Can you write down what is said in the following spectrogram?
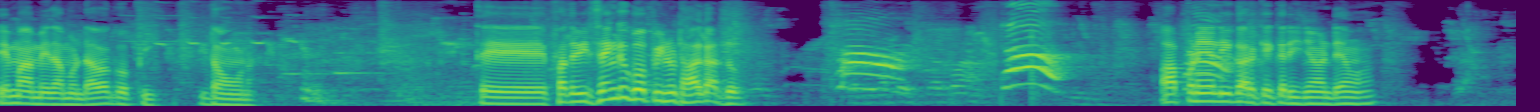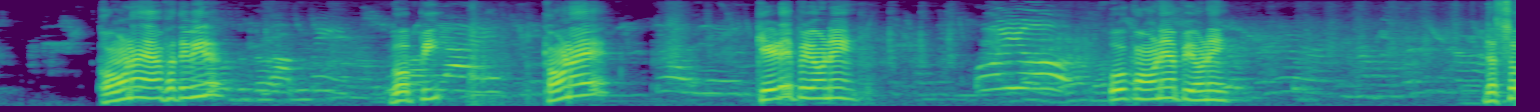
ਇਹ ਮਾਮੇ ਦਾ ਮੁੰਡਾ ਵਾ ਗੋਪੀ ਡਾਊਨ ਤੇ ਫਤਵੀਰ ਸਿੰਘ ਗੋਪੀ ਨੂੰ ਠਾ ਕਰ ਦੋ। ਆਪਣੇ ਲਈ ਕਰਕੇ ਕਰੀ ਜਾਣ ਡਿਆ ਵਾਂ। ਕੌਣ ਆਇਆ ਫਤਵੀਰ? ਗੋਪੀ। ਕੌਣ ਆਏ ਕਿਹੜੇ ਪਿਓ ਨੇ ਉਹ ਕੌਣ ਆ ਪਿਓ ਨੇ ਦੱਸੋ।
